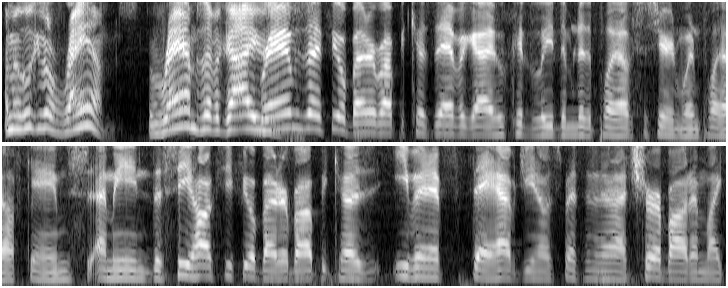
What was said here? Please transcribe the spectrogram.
I mean, look at the Rams. The Rams have a guy who's Rams, I feel better about because they have a guy who could lead them to the playoffs this year and win playoff games. I mean, the Seahawks, you feel better about because even if they have Geno Smith and they're not sure about him, like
